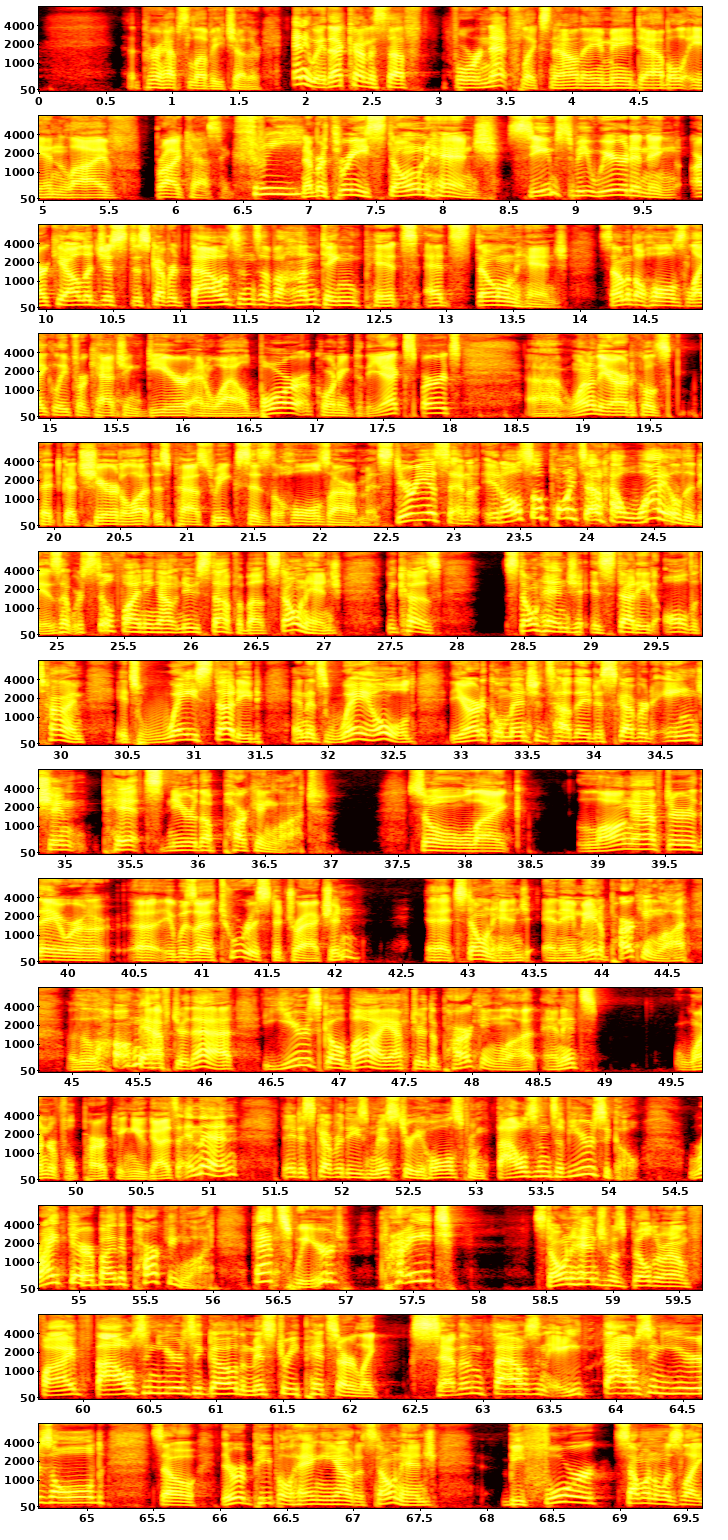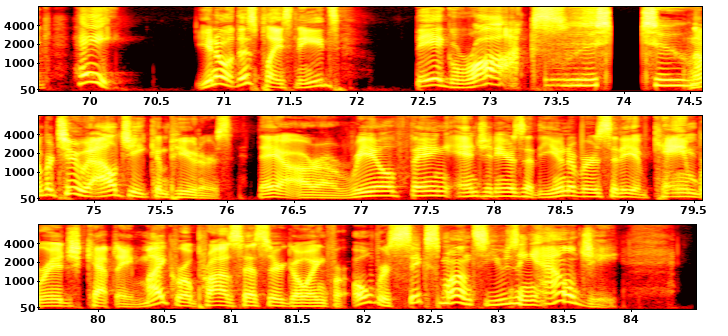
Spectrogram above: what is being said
perhaps love each other. Anyway, that kind of stuff for Netflix now. They may dabble in live broadcasting. three, Number three, Stonehenge seems to be weirding. Archaeologists discovered thousands of hunting pits at Stonehenge. Some of the holes likely for catching deer and wild boar, according to the experts. Uh, one of the articles that got shared a lot this past week says the holes are mysterious, and it also points out how wild it is that we're still finding out new stuff about Stonehenge because Stonehenge is studied all the time. It's way studied and it's way old. The article mentions how they discovered ancient pits near the parking lot. So, like, long after they were, uh, it was a tourist attraction at Stonehenge, and they made a parking lot. Long after that, years go by after the parking lot, and it's wonderful parking, you guys. And then they discover these mystery holes from thousands of years ago, right there by the parking lot. That's weird, right? Stonehenge was built around 5,000 years ago. The mystery pits are like 7,000, 8,000 years old. So there were people hanging out at Stonehenge before someone was like, hey, you know what this place needs? Big rocks. two, Number two, algae computers. They are a real thing. Engineers at the University of Cambridge kept a microprocessor going for over six months using algae.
